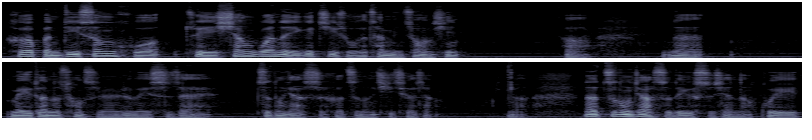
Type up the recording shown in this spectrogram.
和本地生活最相关的一个技术和产品创新，啊，那。美团的创始人认为是在自动驾驶和智能汽车上，啊，那自动驾驶的一个实现呢，会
